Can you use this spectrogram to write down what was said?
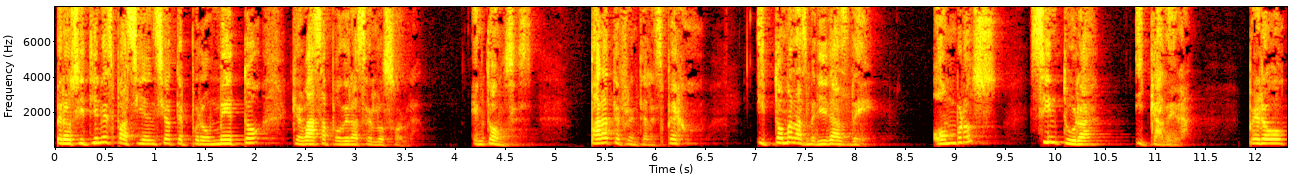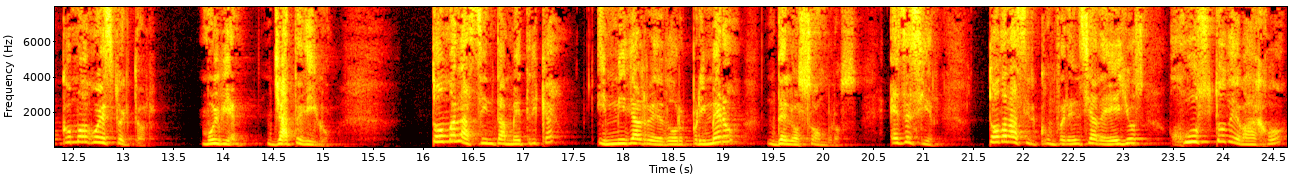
pero si tienes paciencia te prometo que vas a poder hacerlo sola. Entonces, párate frente al espejo y toma las medidas de hombros, cintura y cadera. Pero, ¿cómo hago esto, Héctor? Muy bien, ya te digo. Toma la cinta métrica y mide alrededor primero de los hombros, es decir, toda la circunferencia de ellos justo debajo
